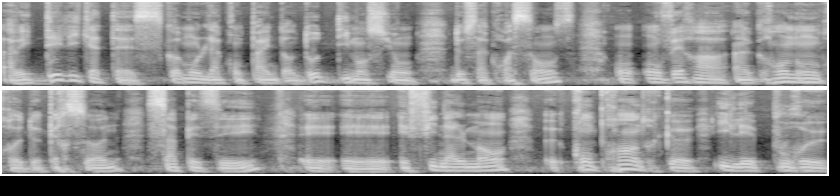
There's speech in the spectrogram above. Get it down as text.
avec délicatesse, comme on l'accompagne dans d'autres dimensions de sa croissance, on, verra un grand nombre de personnes s'apaiser et, finalement euh, comprendre que il est pour eux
